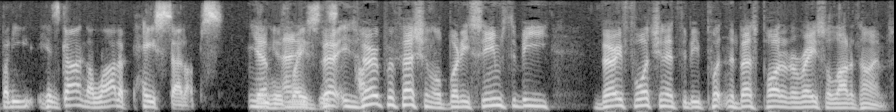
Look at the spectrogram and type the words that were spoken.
but he has gotten a lot of pace setups yep, in his races. He's very, he's very professional, but he seems to be very fortunate to be put in the best part of the race a lot of times.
